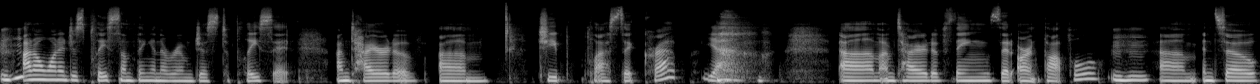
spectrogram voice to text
Mhm. I don't want to just place something in a room just to place it. I'm tired of um, cheap plastic crap. Yeah. um, I'm tired of things that aren't thoughtful. Mm-hmm. Um, and so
